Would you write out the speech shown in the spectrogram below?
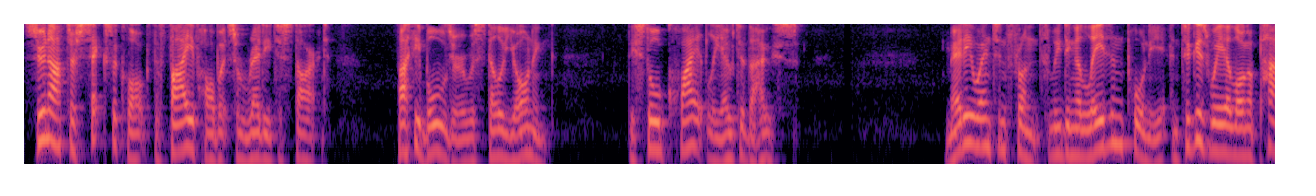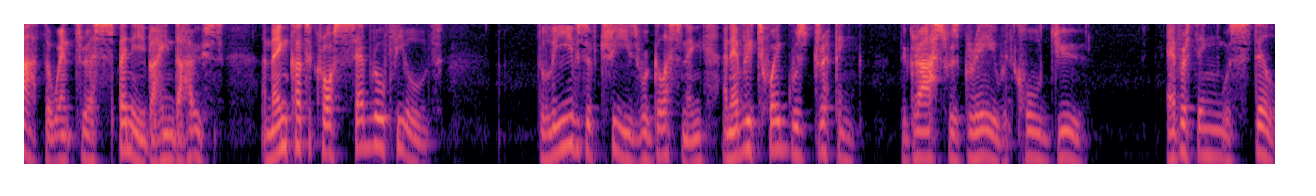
Soon after six o'clock, the five hobbits were ready to start. Fatty Bolger was still yawning. They stole quietly out of the house. Merry went in front, leading a laden pony, and took his way along a path that went through a spinney behind the house, and then cut across several fields. The leaves of trees were glistening, and every twig was dripping. The grass was grey with cold dew. Everything was still,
